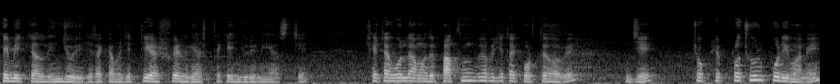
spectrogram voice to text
কেমিক্যাল ইঞ্জুরি যেটাকে আমরা যে টিয়ার ফেল গ্যাস থেকে ইঞ্জুরি নিয়ে আসছে, সেটা হলে আমাদের প্রাথমিকভাবে যেটা করতে হবে যে, চোখে প্রচুর পরিমাণে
